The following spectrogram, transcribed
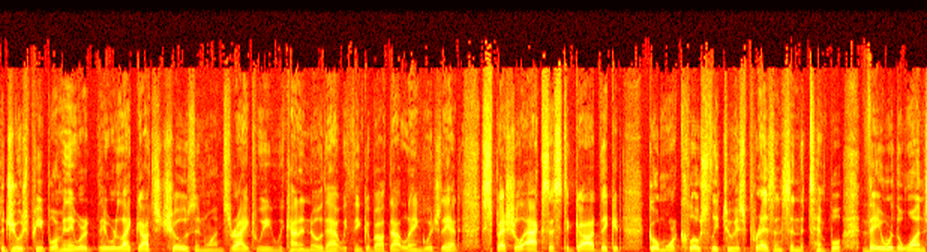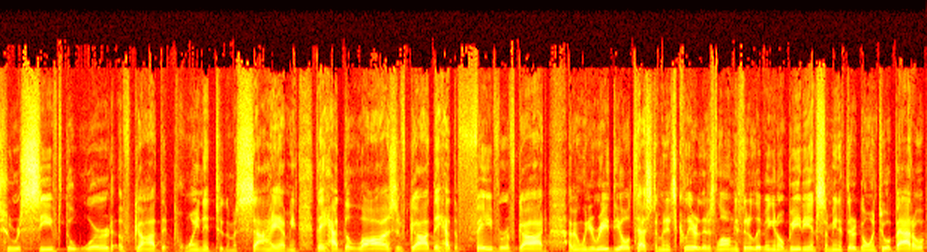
the Jewish people, I mean, they were, they were like God's chosen ones, right? We, we kind of know that. We think about that language. They had special access to God. They could go more closely to his presence in the temple. They were the ones who received the word of God that pointed to the Messiah. I mean, they had the laws of God, they had the favor of God. I mean, when you read the Old Testament, it's clear that as long as they're living in obedience, I mean, if they're going to a battle,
